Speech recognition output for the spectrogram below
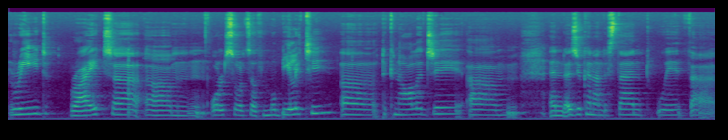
read, right? Uh, um, all sorts of mobility uh, technology, um, and as you can understand, with, uh,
